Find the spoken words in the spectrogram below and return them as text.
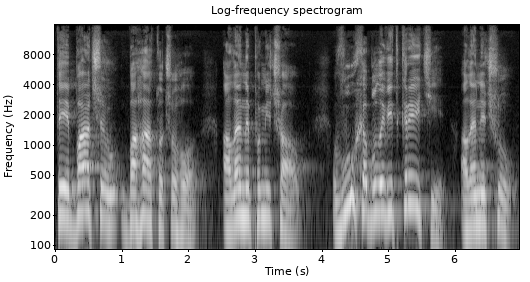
Ти бачив багато чого, але не помічав. Вуха були відкриті, але не чув.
